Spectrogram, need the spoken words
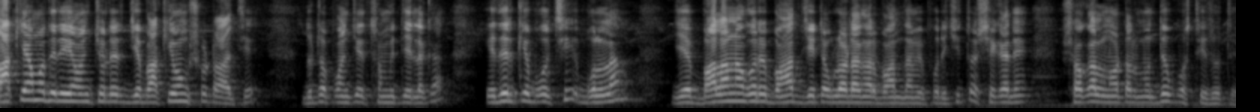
বাকি আমাদের এই অঞ্চলের যে বাকি অংশটা আছে দুটো পঞ্চায়েত সমিতি এলাকা। এদেরকে বলছি, বললাম যে বালানগরের বাঁধ, যেটা উলাডাঙ্গার বাঁধ নামে পরিচিত, সেখানে সকাল নটার মধ্যে উপস্থিত হতে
